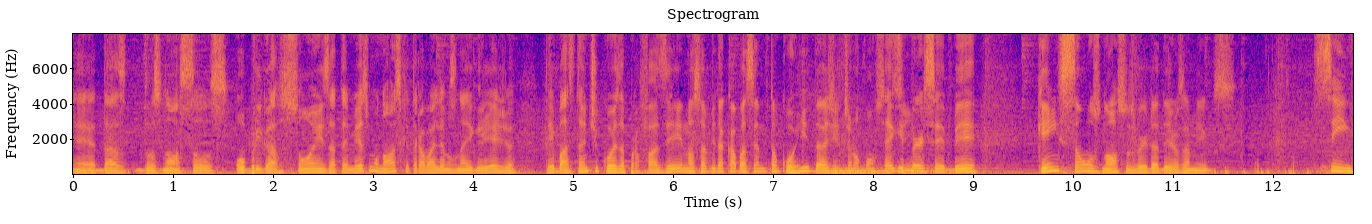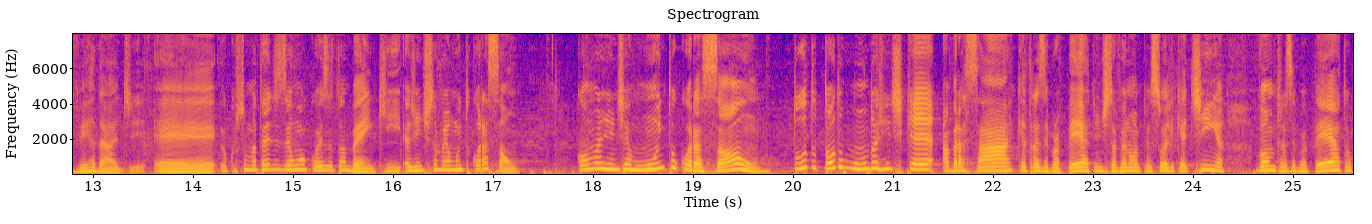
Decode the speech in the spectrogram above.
É, das, das nossas obrigações, até mesmo nós que trabalhamos na igreja, tem bastante coisa para fazer e nossa vida acaba sendo tão corrida, a gente não consegue Sim. perceber quem são os nossos verdadeiros amigos. Sim, verdade. É, eu costumo até dizer uma coisa também, que a gente também é muito coração. Como a gente é muito coração, tudo, todo mundo a gente quer abraçar, quer trazer para perto. A gente está vendo uma pessoa ali quietinha, vamos trazer para perto.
